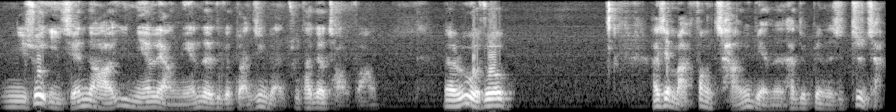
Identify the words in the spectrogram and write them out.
你说以前的哈一年两年的这个短进短出，他叫炒房。那如果说，而且把放长一点呢，它就变成是置产。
